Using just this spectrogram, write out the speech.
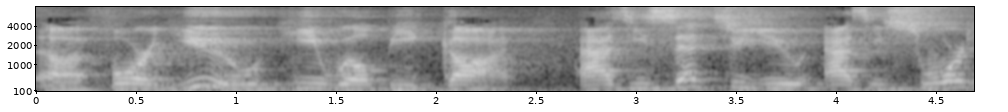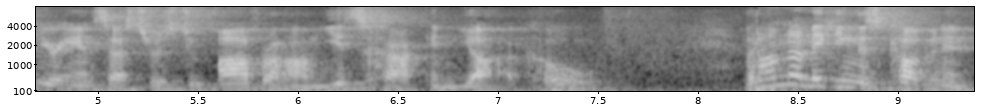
uh, for you he will be God as he said to you, as he swore to your ancestors, to Abraham, Yitzchak, and Yaakov. But I'm not making this covenant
